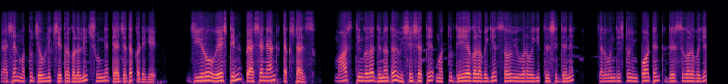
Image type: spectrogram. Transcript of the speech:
ಫ್ಯಾಷನ್ ಮತ್ತು ಜವಳಿ ಕ್ಷೇತ್ರಗಳಲ್ಲಿ ಶೂನ್ಯ ತ್ಯಾಜ್ಯದ ಕಡೆಗೆ. Zero waste in fashion and textiles. March ತಿಂಗಳ ದಿನದ ವಿಶೇಷತೆ ಮತ್ತು ಧ್ಯೇಯಗಳ ಬಗ್ಗೆ ಸವಿವರವಾಗಿ ತಿಳಿಸಿದ್ದೇನೆ. ಕೆಲವೊಂದಿಷ್ಟು ಇಂಪಾರ್ಟೆಂಟ್ ಡೇಟ್ಸ್ಗಳ ಬಗ್ಗೆ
